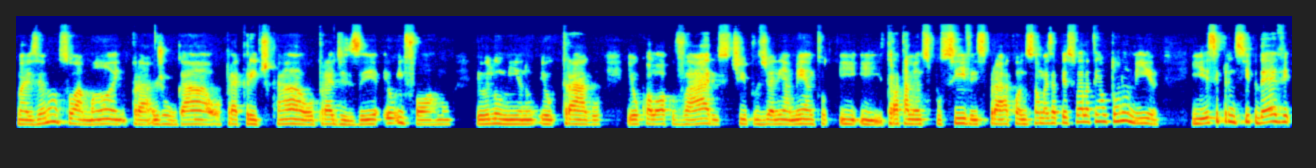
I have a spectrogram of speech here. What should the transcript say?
Mas eu não sou a mãe para julgar, ou para criticar, ou para dizer, eu informo eu ilumino, eu trago, eu coloco vários tipos de alinhamento e, e tratamentos possíveis para a condição, mas a pessoa ela tem autonomia. E esse princípio deve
